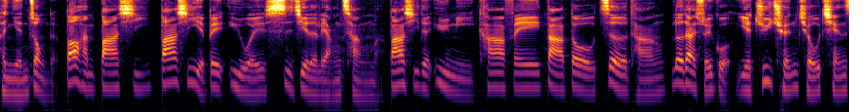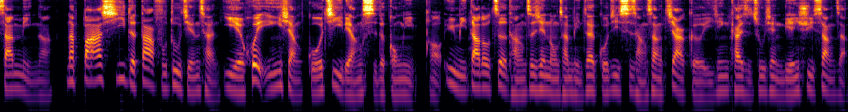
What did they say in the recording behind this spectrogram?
很严重的。包含巴西，巴西也被誉为世界的粮仓嘛，巴西的玉米、咖啡、大豆、蔗糖、热带水果也居全球前三名啊。那巴西的大幅度减产也会影响国际粮食的供应。哦，玉米、大豆、蔗糖这些农产品在国际市场上价格已经开始出现连续上涨，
